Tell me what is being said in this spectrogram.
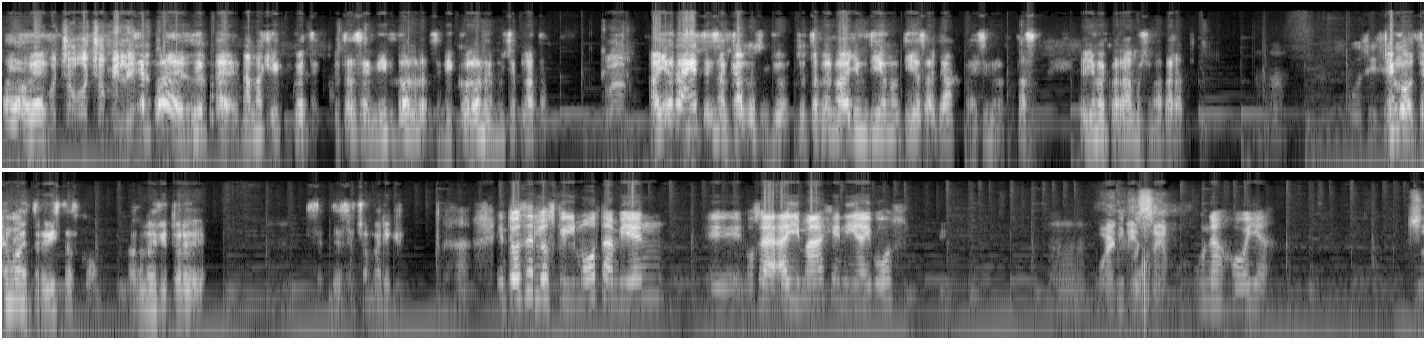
8, 8 milímetros. Nada más que cuesta, cuesta 6 mil dólares, 6 mil colones, mucha plata. Claro. Hay una gente en San Carlos, yo, yo tal vez vaya un día, unos días allá, a ver si me lo pasa. Ellos me cobraban mucho más barato. Uh tengo, tengo entrevistas con algunos escritores de, de Centroamérica. Ajá. Entonces los filmó también, eh, o sea, hay imagen y hay voz. Mm, pues, Buenísimo. una joya. Sí.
